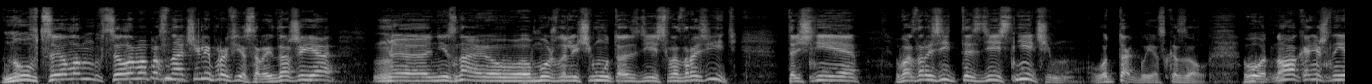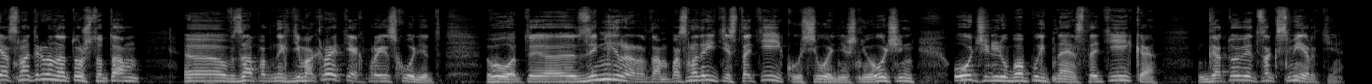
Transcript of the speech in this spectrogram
Ну, в целом, в целом обозначили профессора. И даже я Э, не знаю, можно ли чему-то здесь возразить. Точнее, возразить-то здесь нечему. Вот так бы я сказал. Вот. Ну, а, конечно, я смотрю на то, что там э, в западных демократиях происходит. Вот. Э, The Mirror, там, посмотрите статейку сегодняшнюю. Очень, очень любопытная статейка. Готовится к смерти.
